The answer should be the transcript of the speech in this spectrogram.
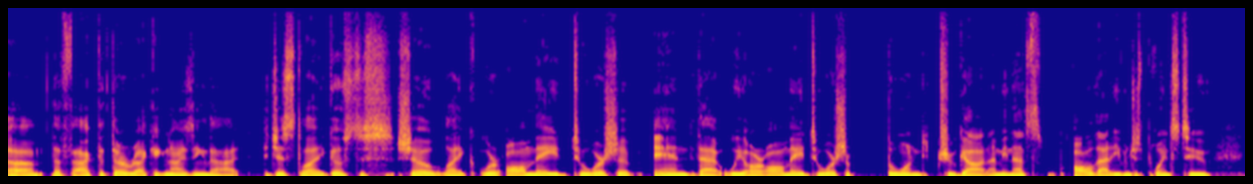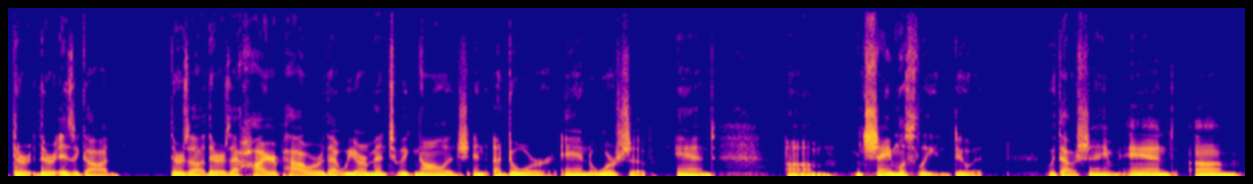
um, the fact that they're recognizing that it just like goes to show like we're all made to worship and that we are all made to worship the one true God. I mean, that's all that even just points to there. There is a God. There's a there is a higher power that we are meant to acknowledge and adore and worship and um, shamelessly do it without shame. And um,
